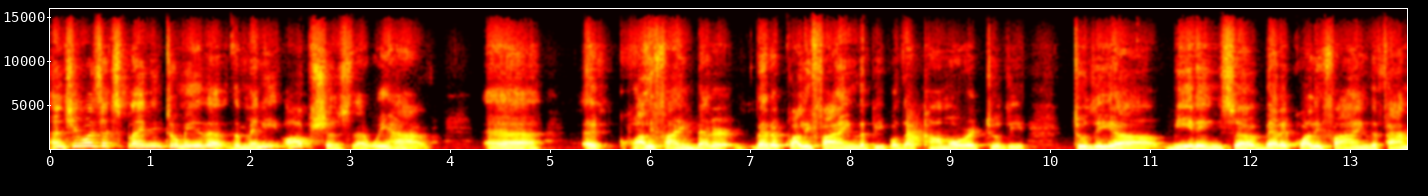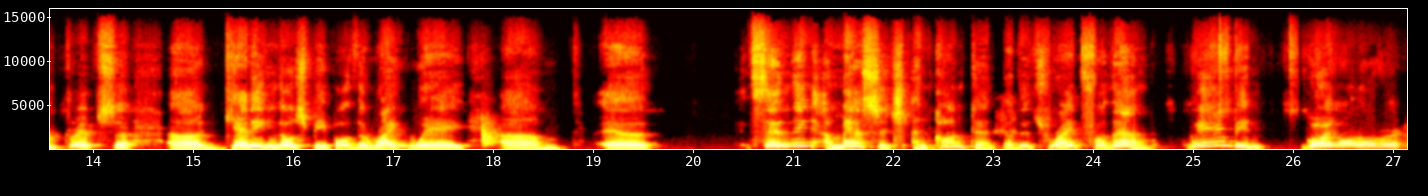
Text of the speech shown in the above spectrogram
and she was explaining to me that the many options that we have. Uh, uh, qualifying better better qualifying the people that come over to the to the uh, meetings, uh, better qualifying the fam trips, uh, getting those people the right way, um, uh, sending a message and content that it's right for them. We have been going all over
